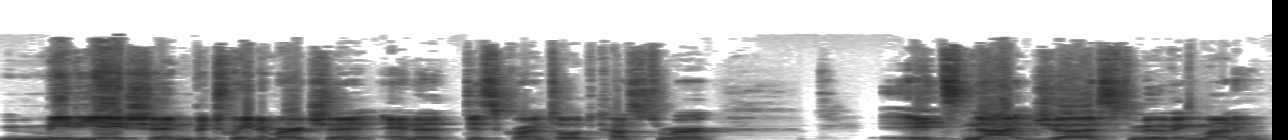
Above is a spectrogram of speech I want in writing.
mediation between a merchant and a disgruntled customer. It's not just moving money.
